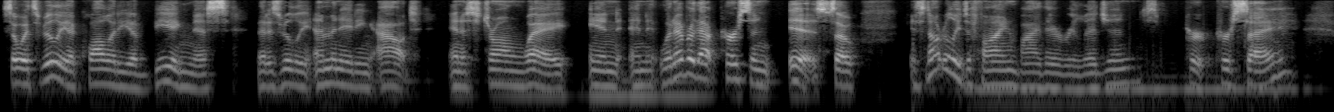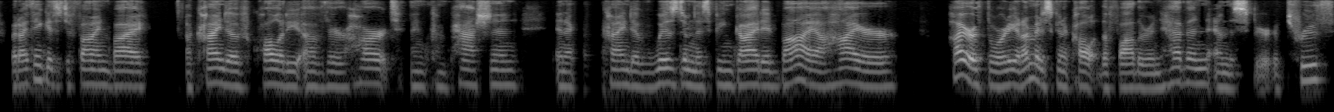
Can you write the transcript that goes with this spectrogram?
So it's really a quality of beingness that is really emanating out in a strong way in in whatever that person is. So it's not really defined by their religions per, per se but i think it's defined by a kind of quality of their heart and compassion and a kind of wisdom that's being guided by a higher higher authority and i'm just going to call it the father in heaven and the spirit of truth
